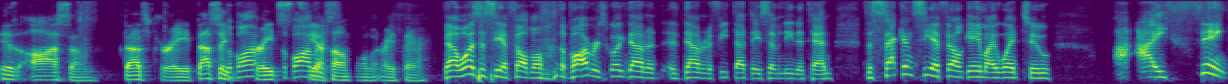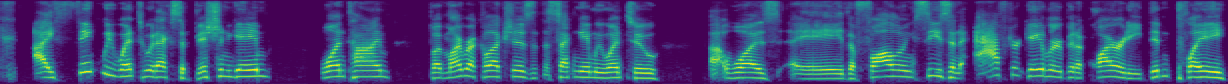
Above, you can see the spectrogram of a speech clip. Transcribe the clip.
is awesome. That's great. That's a The Bom- great. CFL moment right there. That was a CFL moment. The Bombers going down a, down a defeat that day, 17 to 10. The second CFL game I went to, I, think I think we went to an exhibition game one time, but my recollection is that the second game we went to uh, was a the following season after Gabler had been acquired. He didn't play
